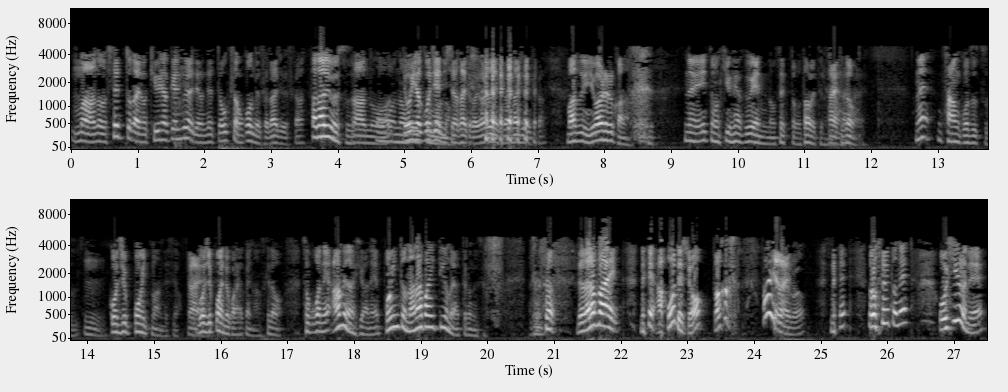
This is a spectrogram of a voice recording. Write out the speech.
まあ、あの、セットが今900円ぐらいだよねって奥さん怒るんですか？大丈夫ですか？あ、大丈夫です。あの、あ450円にしなさいとか言われないですか 大丈夫ですか？まずい言われるかな。ね、いつも900円のセットを食べてるんですけど、はいはいはい。ね、3個ずつ。うん。50ポイントなんですよ。はい50ポイント500円なんですけど、そこがね、雨の日はね、ポイント7倍っていうのをやってるんですよ。7倍ね、アホでしょ？バカ、バカじゃないの？ね。そうするとね、お昼ね、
